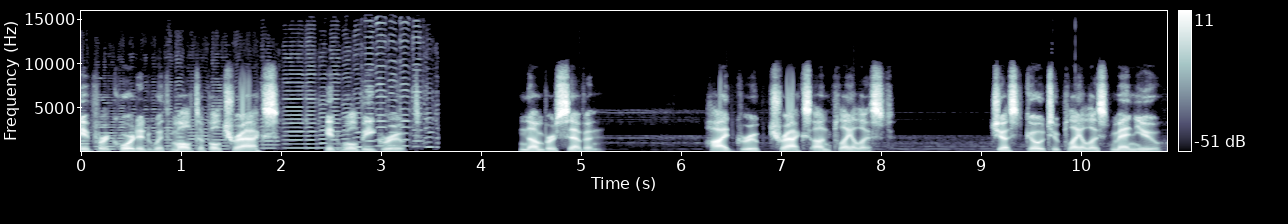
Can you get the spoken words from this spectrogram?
If recorded with multiple tracks, it will be grouped. Number 7. Hide group tracks on playlist. Just go to playlist menu,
